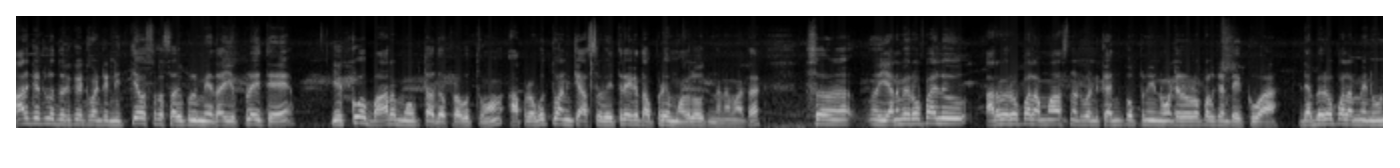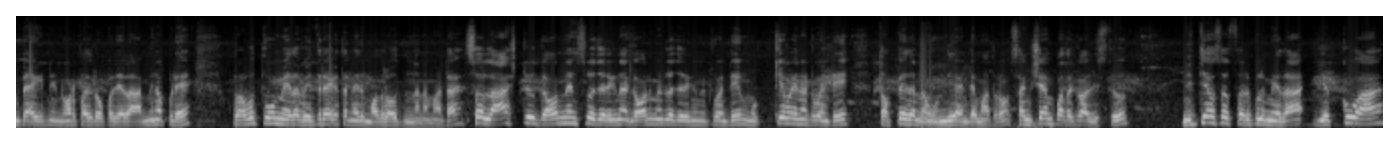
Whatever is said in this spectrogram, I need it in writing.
మార్కెట్లో దొరికేటువంటి నిత్యావసర సరుకుల మీద ఎప్పుడైతే ఎక్కువ భారం మోపుతుందో ప్రభుత్వం ఆ ప్రభుత్వానికి అసలు వ్యతిరేకత అప్పుడే మొదలవుతుందన్నమాట. సో ఎనభై రూపాయలు అరవై రూపాయలు అమ్మాల్సినటువంటి కందిపప్పుని నూట ఇరవై రూపాయల కంటే ఎక్కువ డెబ్బై రూపాయలు అమ్మే నూనె ప్యాకెట్ని నూట పది రూపాయలు ఇలా అమ్మినప్పుడే ప్రభుత్వం మీద వ్యతిరేకత అనేది మొదలవుతుందన్నమాట. సో లాస్ట్ గవర్నెన్స్లో జరిగిన గవర్నమెంట్లో జరిగినటువంటి ముఖ్యమైనటువంటి తప్పు ఏదన్నా ఉంది అంటే మాత్రం సంక్షేమ పథకాలు ఇస్తూ నిత్యావసర సరుకుల మీద ఎక్కువ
